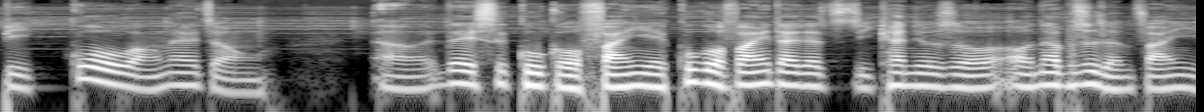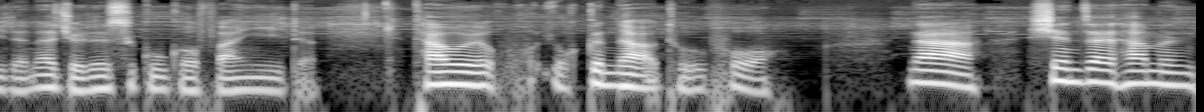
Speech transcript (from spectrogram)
比过往那种呃类似 Google 翻译，Google 翻译大家自己看就是说，哦，那不是人翻译的，那绝对是 Google 翻译的。它会有更大的突破。那现在他们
